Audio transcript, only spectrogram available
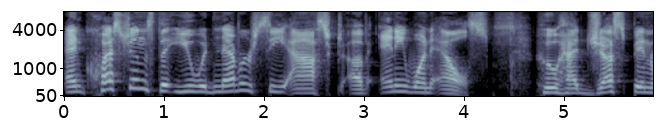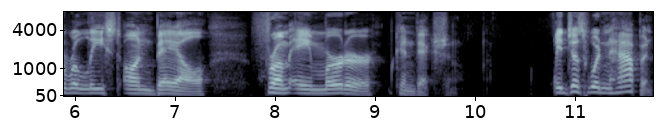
And questions that you would never see asked of anyone else who had just been released on bail from a murder conviction. It just wouldn't happen.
